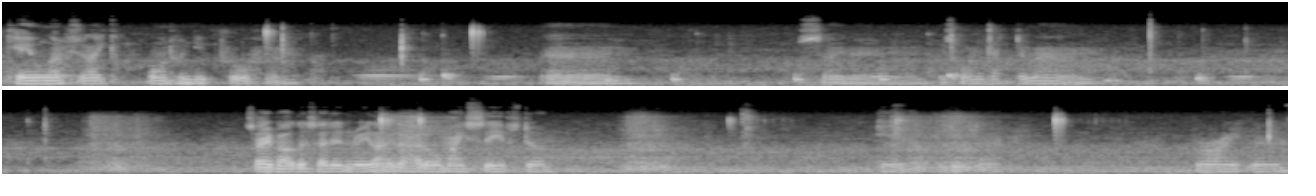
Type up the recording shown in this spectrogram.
Okay, I'm gonna have to like into a new profile. Um, sign in. Let's go and Jack the Man. Sorry about this, I didn't realise I had all my saves done. Yeah. Right then.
